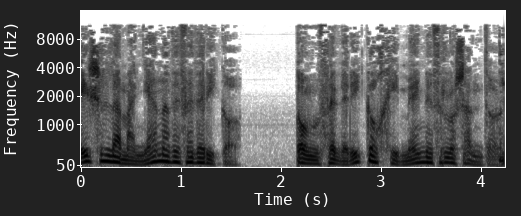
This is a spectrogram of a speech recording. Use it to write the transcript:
es La Mañana de Federico, con Federico Jiménez Los Santos.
